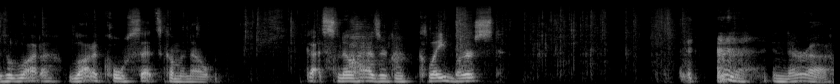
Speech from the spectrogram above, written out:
There's a lot of lot of cool sets coming out. Got Snow Hazard and Clay Burst. and they're uh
